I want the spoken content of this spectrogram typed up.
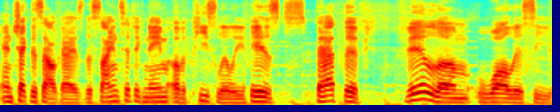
and check this out, guys. The scientific name of a peace lily is Spathiphyllum wallisii.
